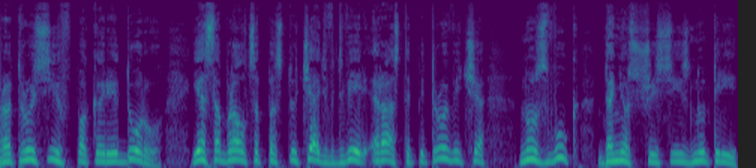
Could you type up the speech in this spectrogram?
Протрусив по коридору, я собрался постучать в дверь Раста Петровича, но звук, донесшийся изнутри,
